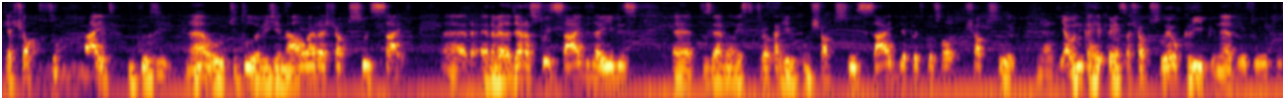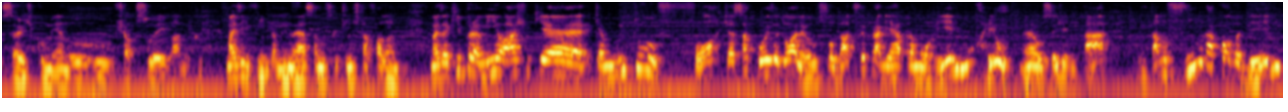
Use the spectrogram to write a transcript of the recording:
que é Shop Suicide, inclusive. Né? O título original era Shop Suicide. Né? Era, na verdade era Suicide, daí eles é, fizeram esse trocadilho com Shop Suicide depois ficou só Shop Suey. Né? E a única referência a Shop Suey é o clipe, né? Do, do, do Serge comendo o Shop Suey lá no clipe. Mas enfim, também não é essa música que a gente tá falando. Mas aqui para mim eu acho que é, que é muito forte essa coisa do, olha, o soldado foi pra guerra para morrer, ele morreu, né? Ou seja, ele tá, ele tá no fundo da cova dele,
